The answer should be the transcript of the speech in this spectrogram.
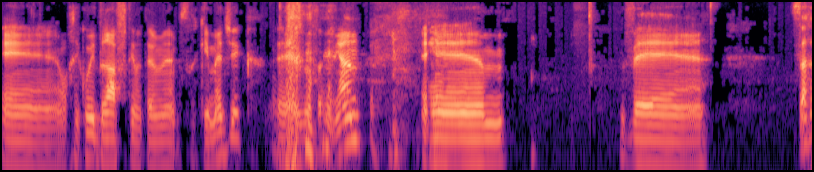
אה, או חיקוי דראפט אם אתם משחקים Magic, אה, זה אותו עניין. אה, ו... סך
